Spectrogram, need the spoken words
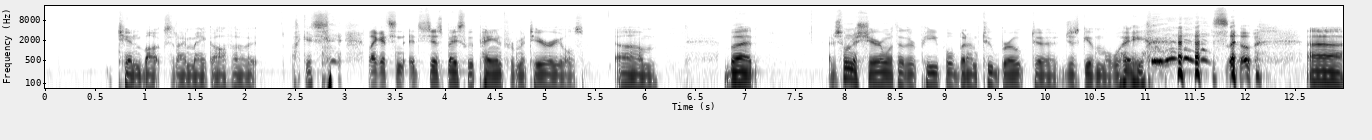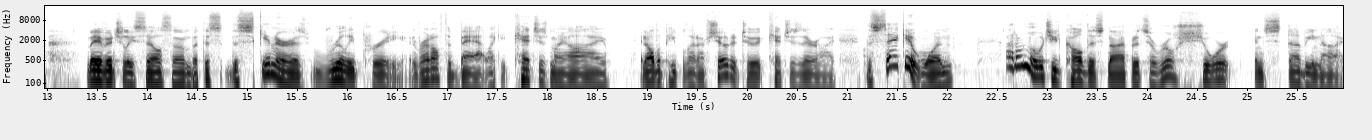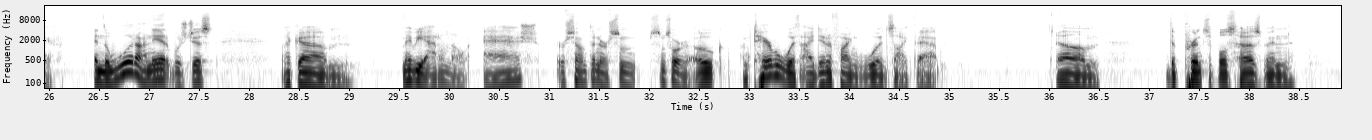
ten bucks that I make off of it. Like it's like it's it's just basically paying for materials. Um, but I just want to share them with other people. But I'm too broke to just give them away. so uh, may eventually sell some. But this the Skinner is really pretty, and right off the bat, like it catches my eye, and all the people that I've showed it to, it catches their eye. The second one, I don't know what you'd call this knife, but it's a real short and stubby knife, and the wood on it was just like um maybe I don't know ash or something or some some sort of oak. I'm terrible with identifying woods like that. Um, the principal's husband,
